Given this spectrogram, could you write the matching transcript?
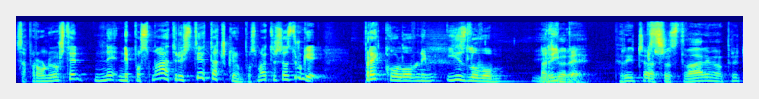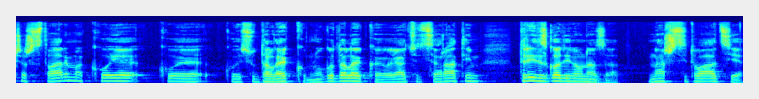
zapravo oni uopšte ne, ne posmatraju s te tačke, ne posmatraju sa s druge, prekolovnim izlovom ribe. Pričaš o stvarima, pričaš o stvarima koje, koje, koje su daleko, mnogo daleko. Evo, ja ću se vratim 30 godina unazad. Naša situacija.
